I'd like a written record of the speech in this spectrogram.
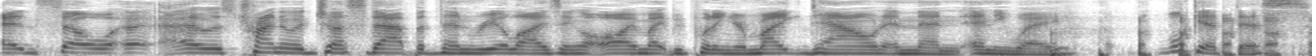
And so uh, I was trying to adjust that, but then realizing, oh, I might be putting your mic down. And then, anyway, we'll get this.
